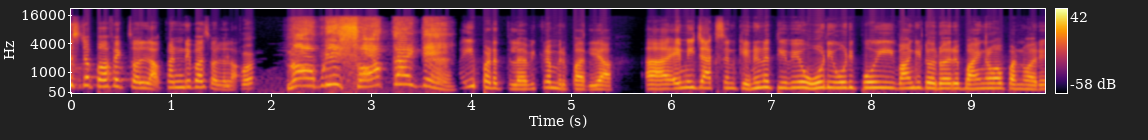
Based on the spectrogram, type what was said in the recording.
மிஸ்டர் பர்ஃபெக்ட் சொல்லலாம். கண்டிப்பா சொல்லலாம். நான் அப்படியே ஷாக் ஆயிட்டேன். ஐ படத்துல விக்ரம் இருப்பார் இல்லையா? எமி ஜாக்சனுக்கு என்னென்ன தேவையோ ஓடி ஓடி போய் வாங்கிட்டு வருவாரு பயங்கரமா பண்ணுவாரு.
